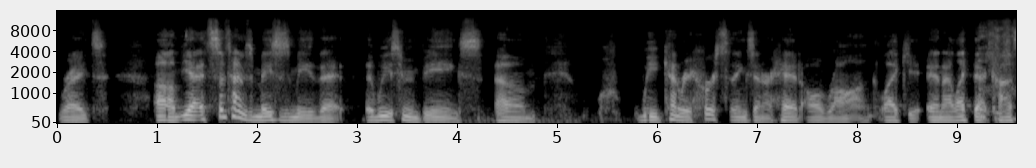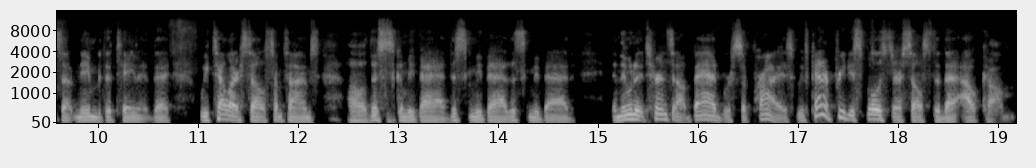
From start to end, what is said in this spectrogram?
Right. Um, yeah, it sometimes amazes me that we as human beings, um, we kind of rehearse things in our head all wrong. Like, and I like that concept, name it it, that we tell ourselves sometimes, oh, this is going to be bad, this is going to be bad, this is going to be bad. And then when it turns out bad, we're surprised. We've kind of predisposed ourselves to that outcome,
